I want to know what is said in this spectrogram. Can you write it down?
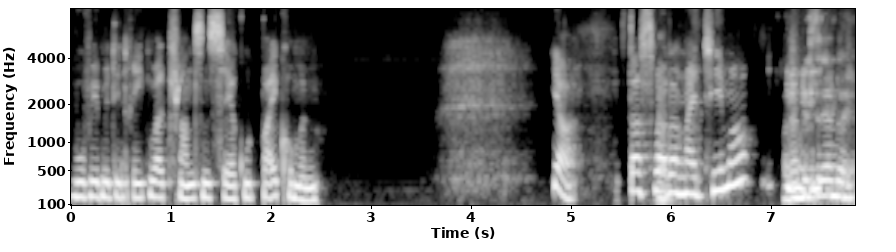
wo wir mit den Regenwaldpflanzen sehr gut beikommen. Ja, das war ja. dann mein Thema. Und dann bist du dann, durch,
